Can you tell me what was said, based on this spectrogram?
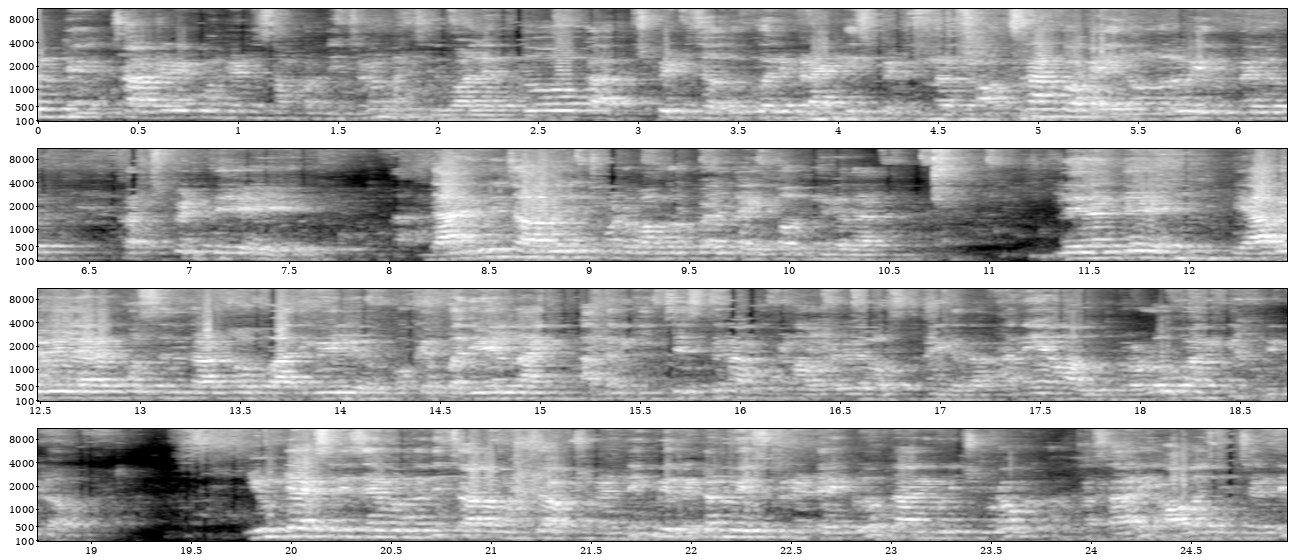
అంటే చార్టెడ్ అకౌంటెంట్ సంప్రదించడం మంచిది. వాళ్ళు ఎంతో ఖర్చు పెట్టి చదువుకొని ప్రాక్టీస్ పెట్టుకున్నారు సంవత్సరానికి ఒక ఐదు వందలు వెయ్యి రూపాయలు ఖర్చు పెడితే దాని గురించి ఆలోచించుకోండి వంద రూపాయలతో అయిపోతుంది కదా. లేదంటే యాభై వేలు వెనక్కి వస్తుంది దాంట్లో పదివేలు ఒక పదివేలు నాకు అతనికి ఇచ్చేస్తే నాకు ఒక నలభై వేలు వస్తున్నాయి కదా అనే వాళ్ళు ప్రలోభానికి గురి కావాలి యూ ట్యాక్స్ రిజైవ్ అనేది చాలా మంచి ఆప్షన్ అండి. మీరు రిటర్న్ వేసుకునే టైంలో దాని గురించి కూడా ఒకసారి ఆలోచించండి.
